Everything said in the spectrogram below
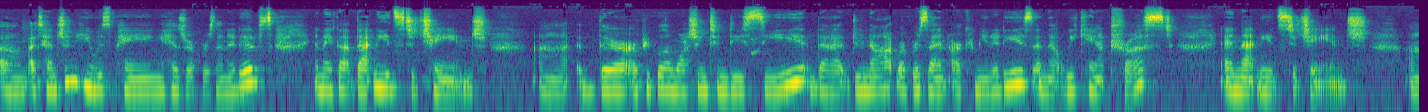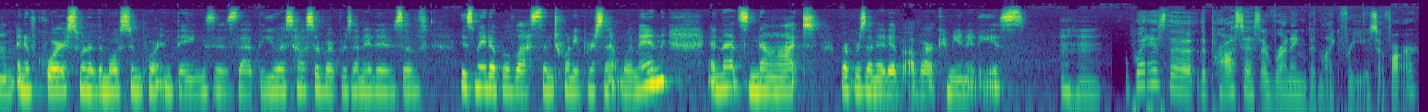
um, attention he was paying his representatives. And I thought that needs to change. Uh, there are people in Washington, D.C. that do not represent our communities and that we can't trust, and that needs to change. Um, and of course, one of the most important things is that the U.S. House of Representatives of, is made up of less than 20% women, and that's not representative of our communities. Mm-hmm. What has the, the process of running been like for you so far?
